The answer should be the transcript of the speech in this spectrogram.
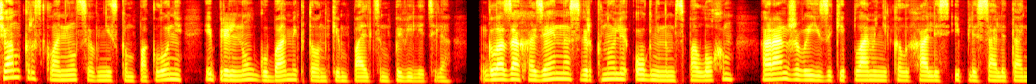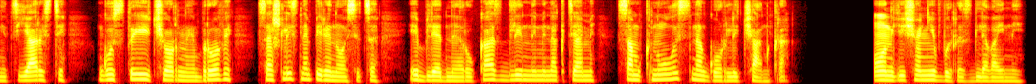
Чанг расклонился в низком поклоне и прильнул губами к тонким пальцам повелителя. Глаза хозяина сверкнули огненным сполохом, оранжевые языки пламени колыхались и плясали танец ярости, густые черные брови сошлись на переносице, и бледная рука с длинными ногтями сомкнулась на горле Чанкра. Он еще не вырос для войны.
